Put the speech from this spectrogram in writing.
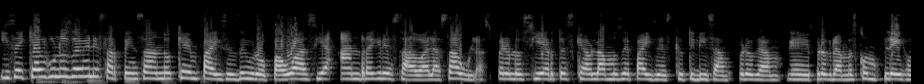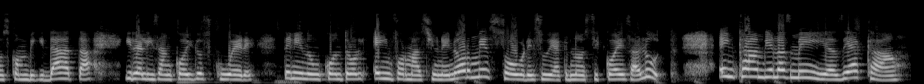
Y sé que algunos deben estar pensando que en países de Europa o Asia han regresado a las aulas, pero lo cierto es que hablamos de países que utilizan eh, programas complejos con Big Data y realizan códigos QR, teniendo un control e información enorme sobre su diagnóstico de salud. En cambio, las medidas de acá...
